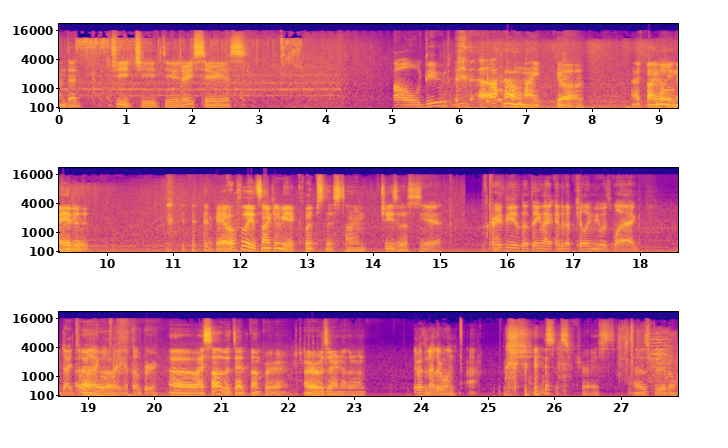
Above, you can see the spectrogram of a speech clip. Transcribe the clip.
I'm dead. GG, dude. Are you serious? Oh, dude. Oh my god. I finally Oh, made it. Okay, hopefully it's not gonna be Eclipse this time. Jesus. yeah. What's crazy is the thing that ended up killing me was lag. I died to lag while Oh. fighting a thumper. Oh, I saw the dead bumper. Or was there another one? There was another one. Ah. Jesus Christ. That was brutal.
